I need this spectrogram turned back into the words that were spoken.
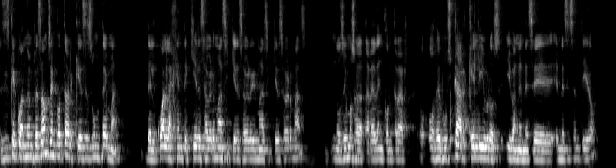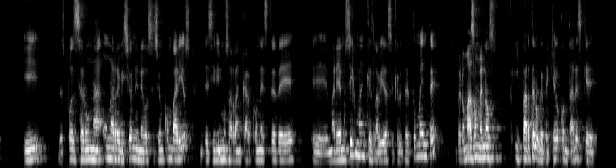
Así es que cuando empezamos a encontrar que ese es un tema del cual la gente quiere saber más y quiere saber más y quiere saber más, nos dimos a la tarea de encontrar o, de buscar qué libros iban en ese, en ese sentido y después de hacer una, revisión y negociación con varios, decidimos arrancar con este de eh, Mariano Sigman, que es La vida secreta de tu mente, pero más o menos, y parte de lo que te quiero contar es que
